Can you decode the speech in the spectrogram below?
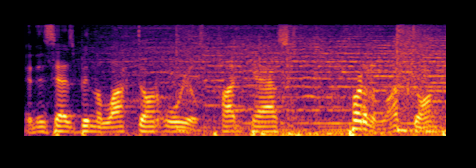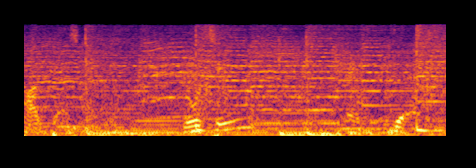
and this has been the Locked On Orioles podcast, part of the Locked On Podcast. Your team every day.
